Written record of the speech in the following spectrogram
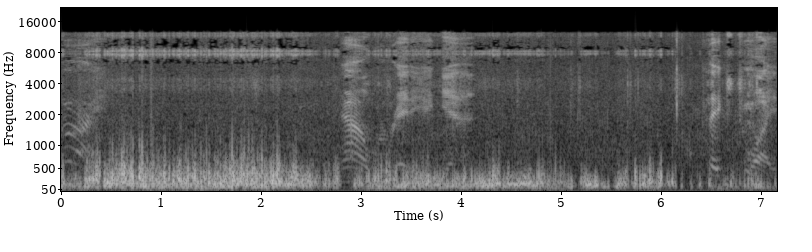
Alright. Now we're ready again. Takes twice.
